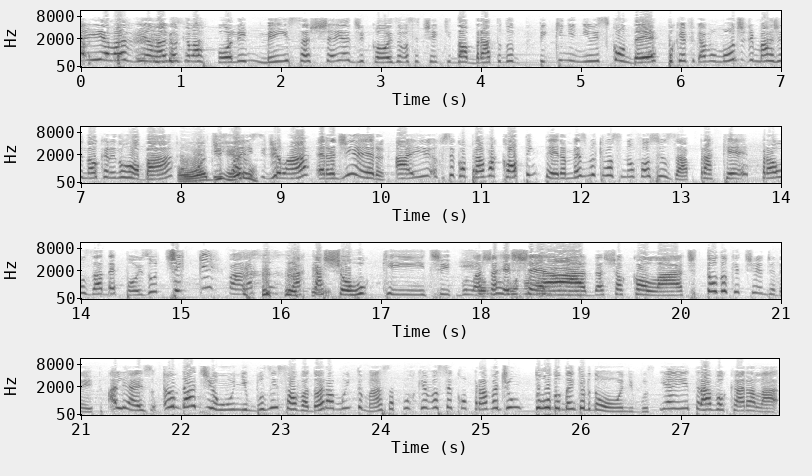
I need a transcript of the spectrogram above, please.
Aí ela vinha lá com aquela folha imensa, cheia de coisa, você tinha que dobrar tudo pequenininho e esconder, porque ficava um monte de marginal querendo roubar. Ou é E dinheiro. saísse de lá, era dinheiro. Aí você comprava a cota inteira, mesmo que você não fosse usar. Pra quê? Pra usar depois o tique para comprar cachorro quente, bolacha Chocolate. recheada, chocolate, tudo que tinha direito. Aliás, andar de ônibus em Salvador era muito massa, porque você comprava de um tudo dentro do ônibus. E aí entrava o cara lá,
